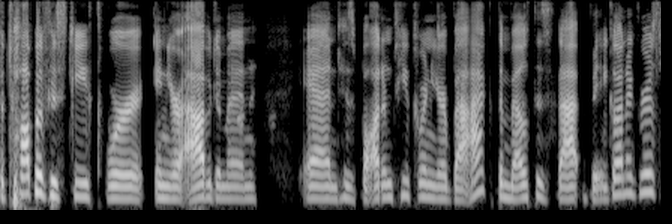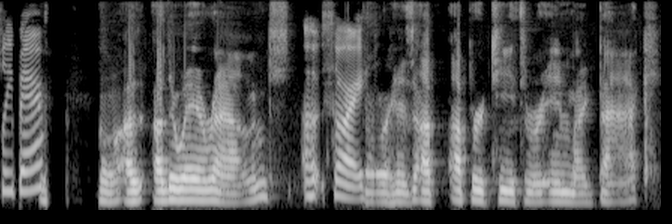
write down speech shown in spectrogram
the top of his teeth were in your abdomen and his bottom teeth were in your back. The mouth is that big on a grizzly bear? So o- other way around. Oh, sorry. So his up, upper teeth were in my back,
